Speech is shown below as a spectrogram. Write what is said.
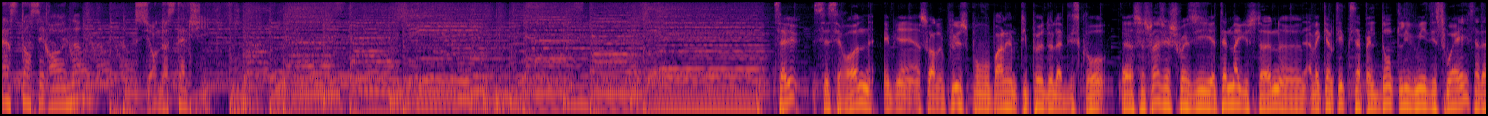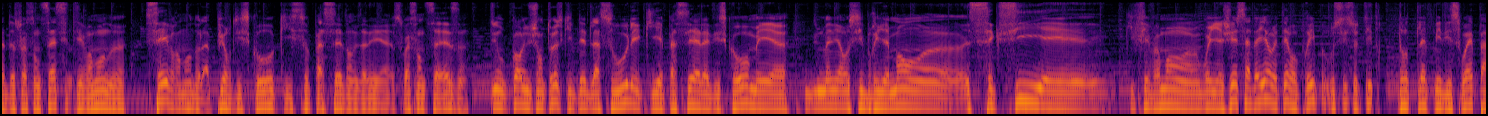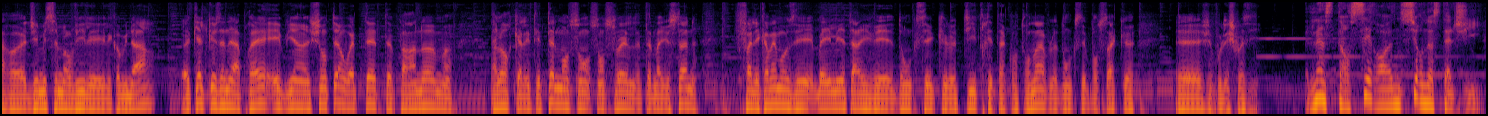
L'instant Céron sur Nostalgie. Salut, c'est Céron. Eh bien, un soir de plus pour vous parler un petit peu de la disco. Euh, ce soir, j'ai choisi Thelma Houston euh, avec un titre qui s'appelle Don't Leave Me This Way. Ça date de 76. C'était vraiment c'est vraiment de la pure disco qui se passait dans les années euh, 76. C'est encore une chanteuse qui venait de la soul et qui est passée à la disco, mais euh, d'une manière aussi brillamment euh, sexy et qui fait vraiment euh, voyager. Ça a d'ailleurs été repris aussi ce titre, Don't Leave Me This Way, par euh, Jamie Somerville et les Communards. Euh, quelques années après, eh bien, chantée en voix de tête par un homme, alors qu'elle était tellement sen- sensuelle, Thelma Houston, fallait quand même oser. Ben, il y est arrivé, donc c'est que le titre est incontournable, donc c'est pour ça que euh, je vous l'ai choisi. L'instant Céron sur Nostalgie.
